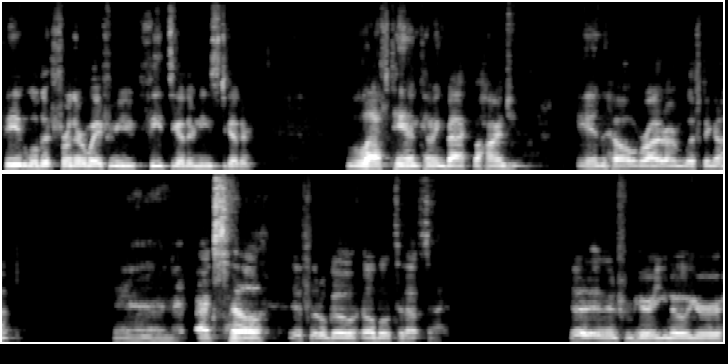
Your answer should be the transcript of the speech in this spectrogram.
feet a little bit further away from you, feet together, knees together. Left hand coming back behind you. Inhale, right arm lifting up. And exhale, if it'll go elbow to that side. Uh, and then from here, you know your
